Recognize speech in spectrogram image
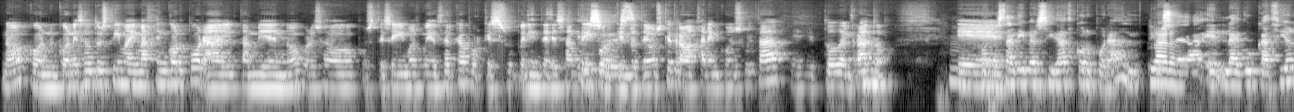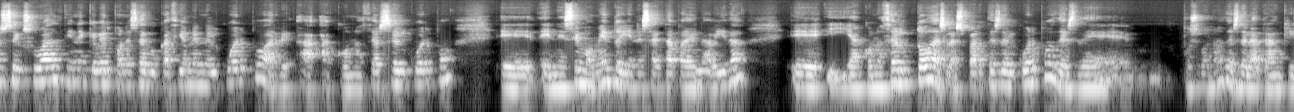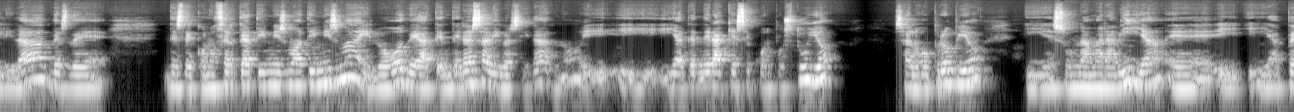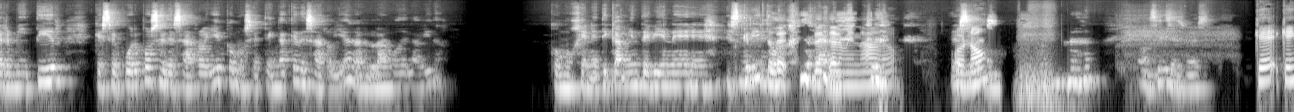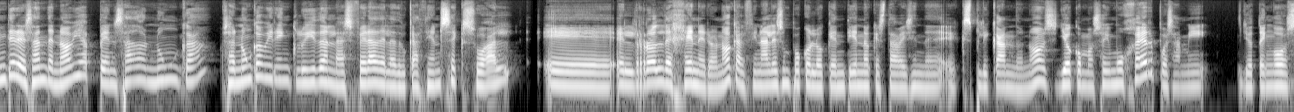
¿no? Con, esa autoestima, imagen corporal también, ¿no? Por eso pues, te seguimos muy de cerca porque es súper interesante y porque lo tenemos que trabajar en consulta eh, todo el rato. con eh, esa diversidad corporal. Claro. Eh, la educación sexual tiene que ver con esa educación en el cuerpo, a, conocerse el cuerpo en ese momento y en esa etapa de la vida y a conocer todas las partes del cuerpo desde, pues bueno, desde la tranquilidad, desde desde conocerte a ti mismo, a ti misma y luego de atender a esa diversidad, ¿no? Y, atender a que ese cuerpo es tuyo, es algo propio y es una maravilla eh, y, a permitir que ese cuerpo se desarrolle como se tenga que desarrollar a lo largo de la vida, como genéticamente viene escrito. determinado. ¿O no? sí, eso es. Qué, interesante, no había pensado nunca, o sea, nunca hubiera incluido en la esfera de la educación sexual eh, el rol de género, ¿no? Que al final es un poco lo que entiendo que estabais explicando, ¿no? Yo como soy mujer, pues a mí yo tengo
